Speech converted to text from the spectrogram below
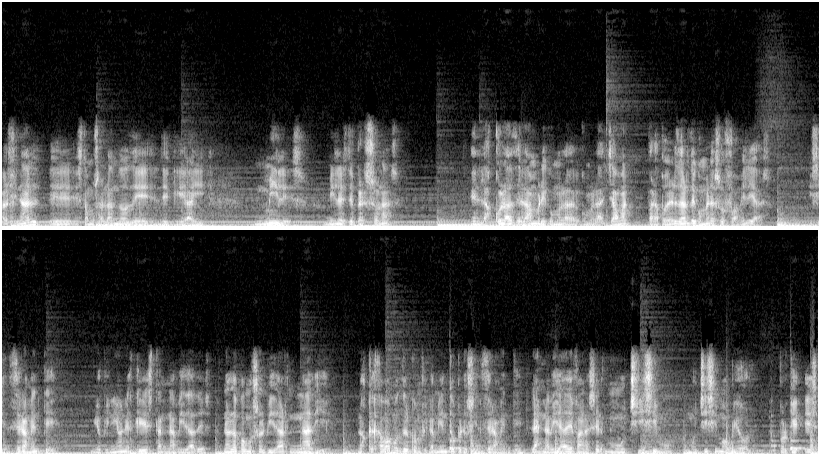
al final eh, estamos hablando de, de que hay miles, miles de personas en las colas del hambre, como, la- como las llaman, para poder dar de comer a sus familias. Y sinceramente, mi opinión es que estas navidades no las vamos a olvidar nadie. Nos quejábamos del confinamiento, pero sinceramente, las navidades van a ser muchísimo, muchísimo peor. Porque es,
